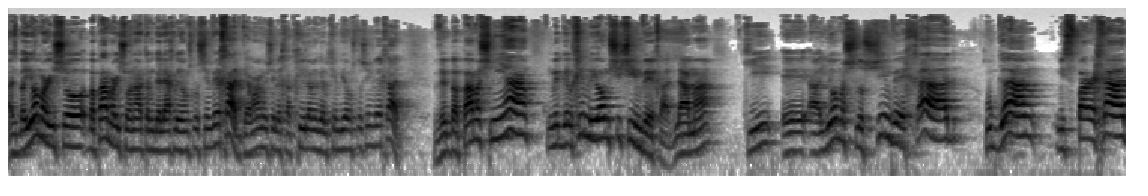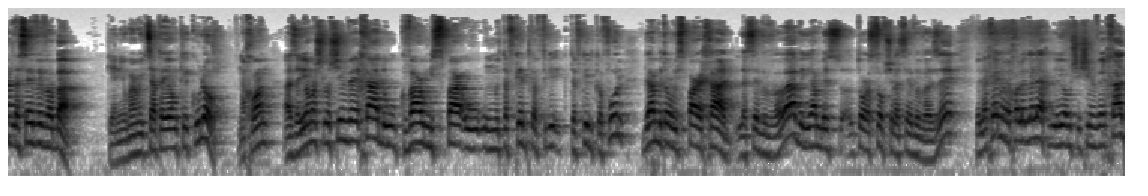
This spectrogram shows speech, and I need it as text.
אז ביום הראשון, בפעם הראשונה אתה מגלח ליום שלושים ואחד כי אמרנו שלכתחילה מגלחים ביום שלושים ואחד ובפעם השנייה מגלחים ליום 61. למה? כי אה, היום השלושים ואחד הוא גם מספר אחד לסבב הבא. כי אני אומר מקצת היום ככולו, נכון? אז היום השלושים ואחד הוא כבר מספר, הוא, הוא מתפקד תפקיד, כפול גם בתור מספר אחד לסבב הבא וגם בתור הסוף של הסבב הזה ולכן הוא יכול לגלח ליום שישים ואחד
